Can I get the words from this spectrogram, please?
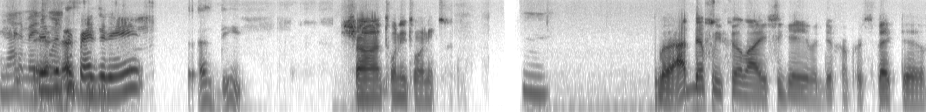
Not a This major is one. that's deep. president. That's deep. Sean 2020. Hmm. But I definitely feel like she gave a different perspective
